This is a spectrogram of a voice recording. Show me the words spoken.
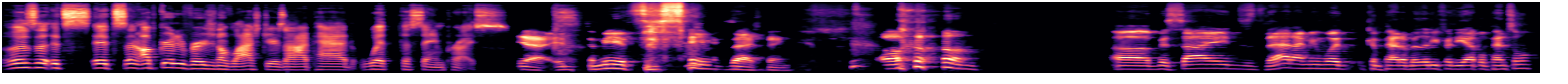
It was a, it's it's an upgraded version of last year's iPad with the same price. Yeah, it, to me, it's the same exact thing. Um, uh, besides that, I mean, what compatibility for the Apple Pencil?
